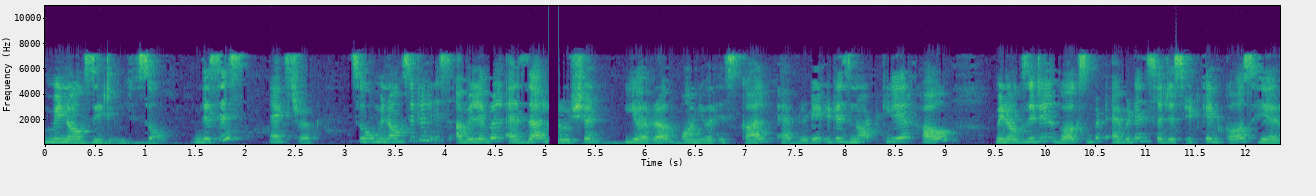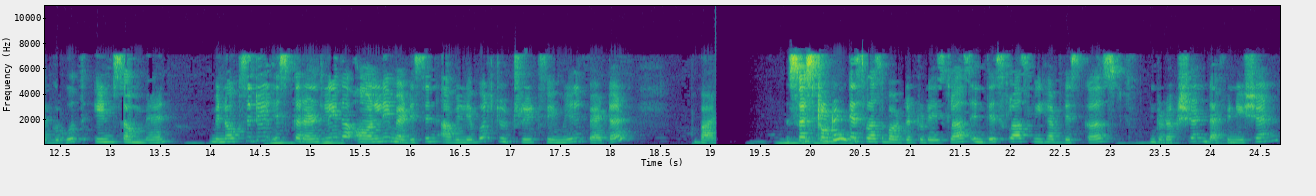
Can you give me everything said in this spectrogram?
minoxidil. So this is Next drug. So minoxidil is available as a lotion you rub on your scalp every day. It is not clear how minoxidil works but evidence suggests it can cause hair growth in some men. Minoxidil is currently the only medicine available to treat female pattern baldness. So student this was about the today's class. In this class we have discussed introduction, definition,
